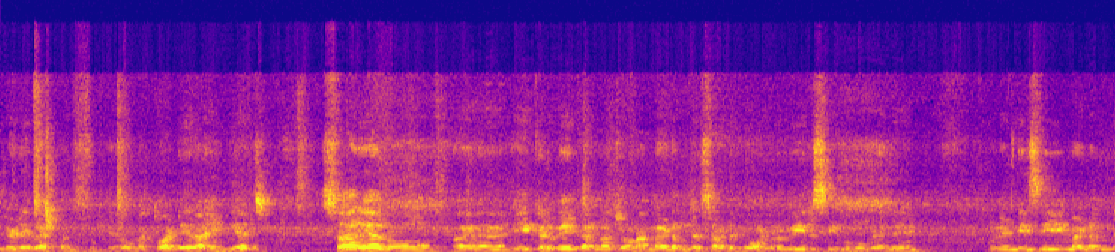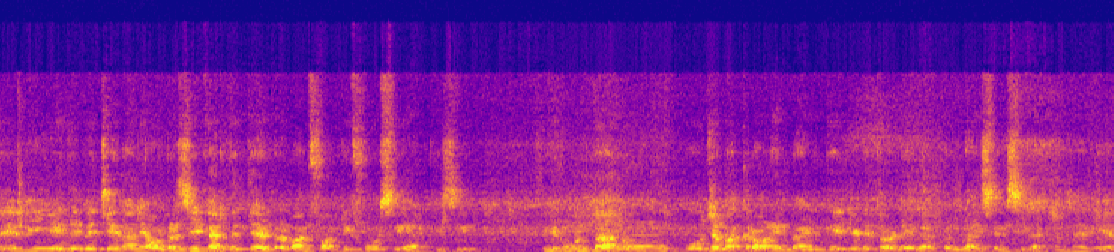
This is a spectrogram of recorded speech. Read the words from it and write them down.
ਜਿਹੜੇ ਵੈਪਨਸ ਹੁੰਦੇ ਉਹ ਮੈਂ ਤੁਹਾਡੇ ਰਾਹੀਂ ਵੀ ਅੱਜ ਸਾਰਿਆਂ ਨੂੰ ਇਹ ਕਨਵੇ ਕਰਨਾ ਚਾਹੁੰਦਾ ਮੈਡਮ ਦੇ ਸਾਡੇ ਕੋਲ ਆਰਡਰ ਵੀ ਰਿਸੀਵ ਹੋ ਗਏ ਨੇ। ਡੀਸੀ ਮੈਡਮ ਦੇ ਵੀ ਇਹਦੇ ਵਿੱਚ ਇਹਨਾਂ ਨੇ ਆਰਡਰਸ ਹੀ ਕਰ ਦਿੱਤੇ ਅੰਡਰ 144 ਸੀਆਰਪੀਸੀ ਵੀ ਹੁਣ ਤੁਹਾਨੂੰ ਉਹ ਜਮ੍ਹਾਂ ਕਰਾਉਣੇ ਪੈਣਗੇ, ਜਿਹੜੇ ਤੁਹਾਡੇ ਵੈਪਨ ਲਾਇਸੈਂਸੀ ਵੈਪਨਸ ਹੈਗੇ ਆ।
